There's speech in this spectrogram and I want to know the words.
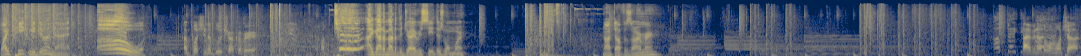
Why peek me doing that? Oh! I'm pushing a blue truck over here. I'm got him out of the driver's seat. There's one more. Knocked off his armor. I have another one, one shot.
